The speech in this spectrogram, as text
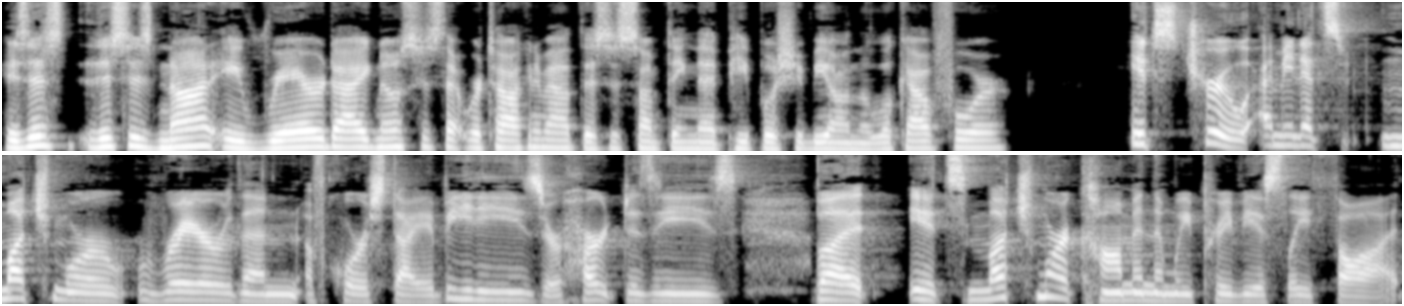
is this this is not a rare diagnosis that we're talking about? This is something that people should be on the lookout for. It's true. I mean, it's much more rare than, of course, diabetes or heart disease, but it's much more common than we previously thought.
